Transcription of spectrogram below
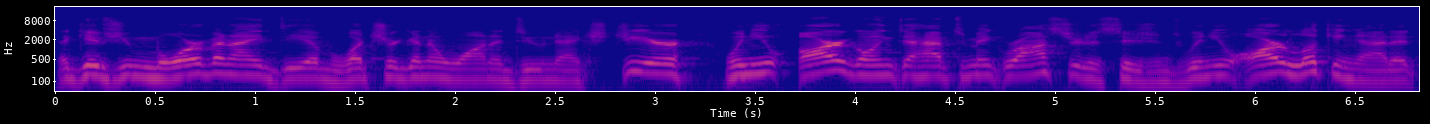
that gives you more of an idea of what you're going to want to do next year when you are going to have to make roster decisions when you are looking at it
